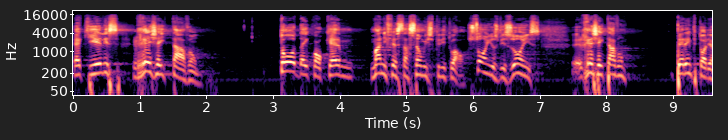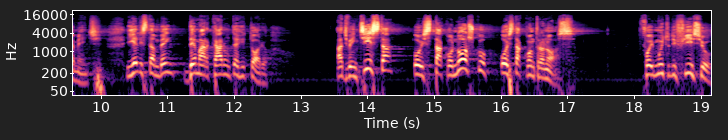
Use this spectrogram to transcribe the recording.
é que eles rejeitavam toda e qualquer manifestação espiritual, sonhos, visões, eh, rejeitavam peremptoriamente. E eles também demarcaram um território adventista, ou está conosco, ou está contra nós. Foi muito difícil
